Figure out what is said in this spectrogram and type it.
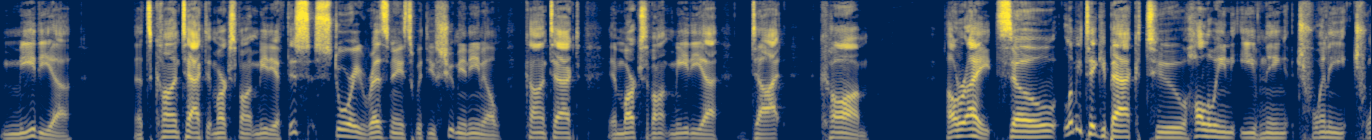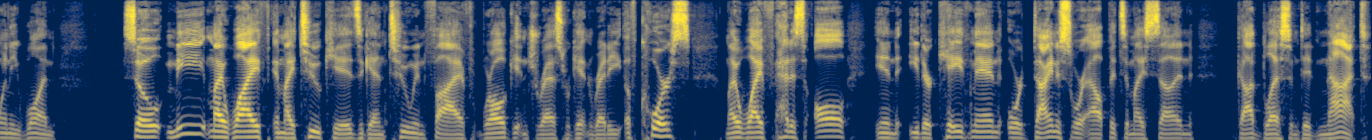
Media that's contact at Mark Savant Media. If this story resonates with you, shoot me an email. Contact at marksavantmedia.com. All right, so let me take you back to Halloween evening 2021. So, me, my wife, and my two kids, again, two and five, we're all getting dressed, we're getting ready. Of course, my wife had us all in either caveman or dinosaur outfits, and my son, God bless him, did not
